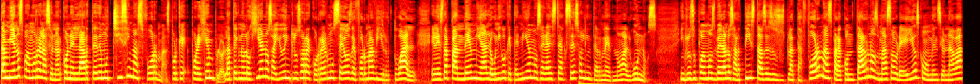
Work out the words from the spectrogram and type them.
También nos podemos relacionar con el arte de muchísimas formas, porque, por ejemplo, la tecnología nos ayuda incluso a recorrer museos de forma virtual. En esta pandemia lo único que teníamos era este acceso al Internet, ¿no? Algunos. Incluso podemos ver a los artistas desde sus plataformas para contarnos más sobre ellos, como mencionaba,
